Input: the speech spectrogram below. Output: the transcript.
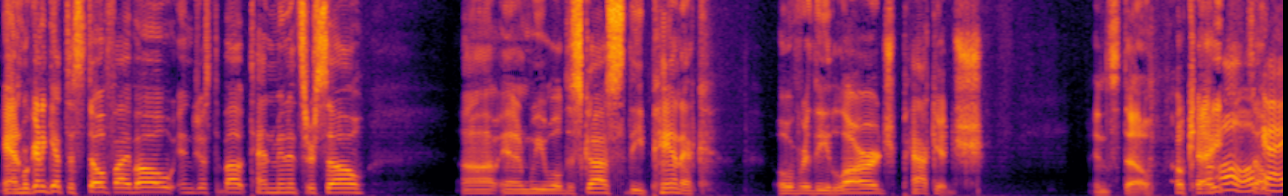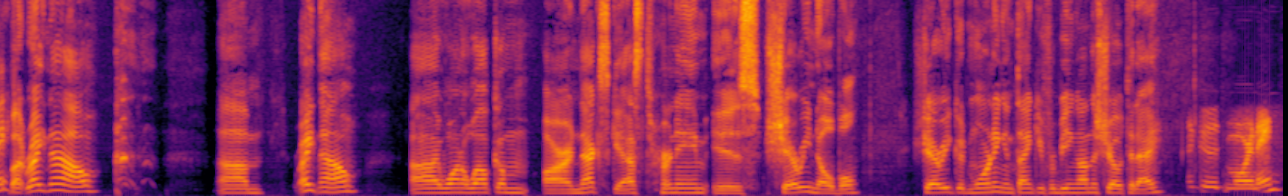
And we're going to get to Stowe 5 in just about 10 minutes or so. Uh, and we will discuss the panic over the large package in Stowe. Okay. Oh, So- okay. but right now, um, right now, I want to welcome our next guest. Her name is Sherrie Noble. Sherrie, good morning, and thank you for being on the show today. Good morning.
